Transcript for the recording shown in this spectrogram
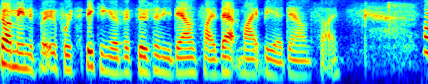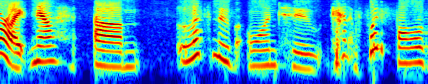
So, I mean, if, if we're speaking of if there's any downside, that might be a downside. All right, now um, let's move on to kind of what falls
